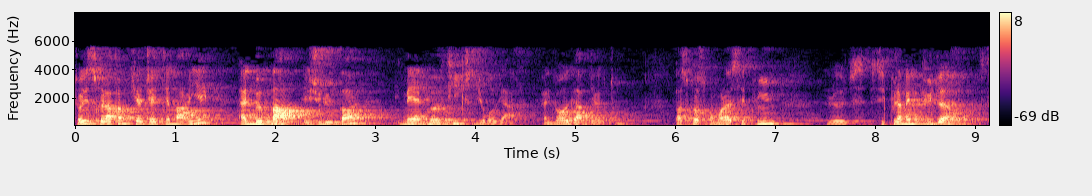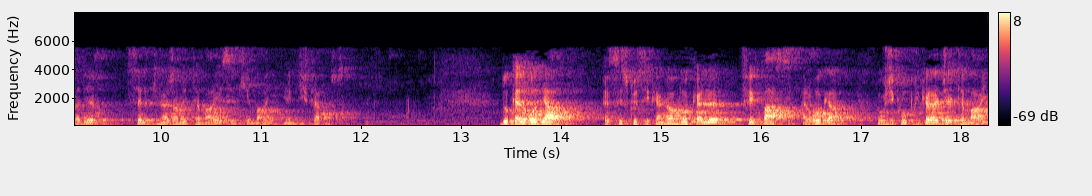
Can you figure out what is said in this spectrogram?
Tandis que la femme qui a déjà été mariée, elle me parle et je lui parle, mais elle me fixe du regard. Elle me regarde directement. Parce qu'à ce moment-là, c'est plus, le, c'est plus la même pudeur, c'est-à-dire celle qui n'a jamais été mariée et celle qui est mariée. Il y a une différence. Donc elle regarde, elle sait ce que c'est qu'un homme, donc elle fait face, elle regarde. Donc j'ai compris qu'elle a déjà été mariée.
